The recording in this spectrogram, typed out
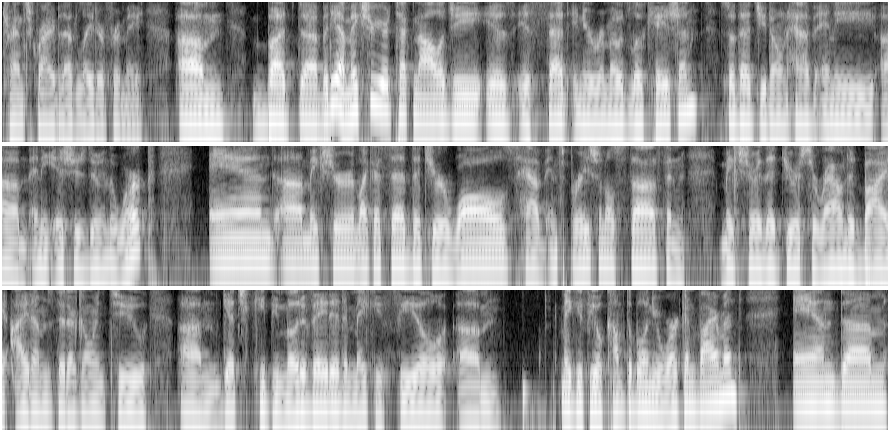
transcribe that later for me. Um, but uh, but yeah make sure your technology is is set in your remote location so that you don't have any um, any issues doing the work and uh, make sure, like I said, that your walls have inspirational stuff, and make sure that you're surrounded by items that are going to um, get you, keep you motivated and make you feel um, make you feel comfortable in your work environment. And um,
